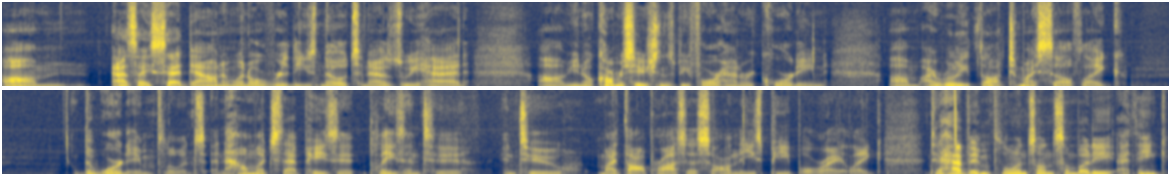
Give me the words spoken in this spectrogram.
um, as I sat down and went over these notes, and as we had, um, you know, conversations beforehand recording, um, I really thought to myself like the word influence and how much that plays it plays into into my thought process on these people, right? Like to have influence on somebody, I think,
